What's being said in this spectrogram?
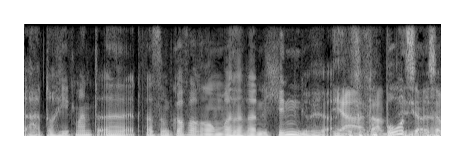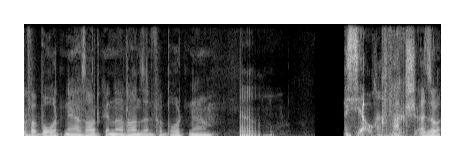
da hat doch jemand äh, etwas im Kofferraum, was er da nicht hingehört. Ja, ist ja verboten. Ist ja, ist ja verboten, ja. Soundgeneratoren sind verboten, ja. Ja. Ist ja auch Quatsch. Also,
